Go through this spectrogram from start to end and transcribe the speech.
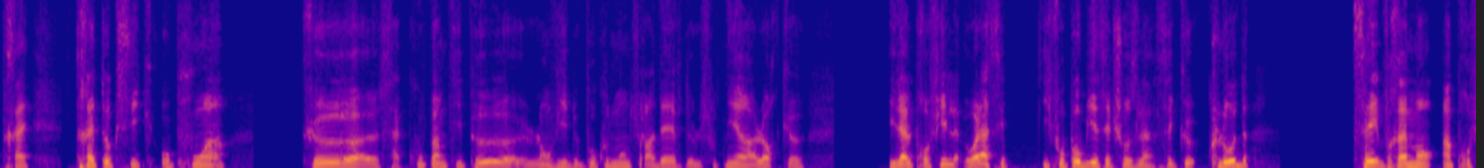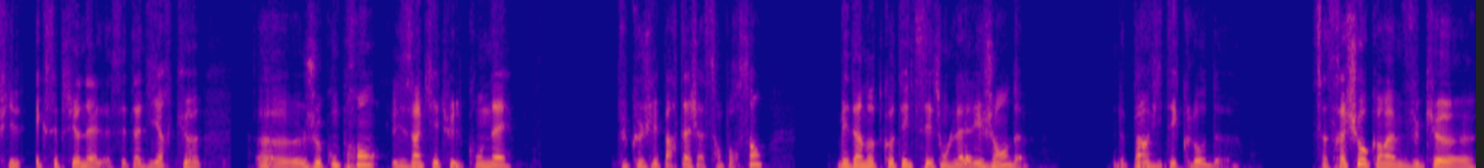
très, très toxique au point que euh, ça coupe un petit peu euh, l'envie de beaucoup de monde sur ADF de le soutenir alors que il a le profil. Voilà, c'est, il faut pas oublier cette chose-là. C'est que Claude, c'est vraiment un profil exceptionnel. C'est-à-dire que euh, je comprends les inquiétudes qu'on ait, vu que je les partage à 100%, mais d'un autre côté, une saison de la légende, ne pas inviter Claude, ça serait chaud quand même, vu que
